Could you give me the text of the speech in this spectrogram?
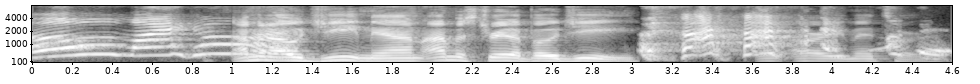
Oh my god! I'm an OG, man. I'm a straight up OG. RE Mentor.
